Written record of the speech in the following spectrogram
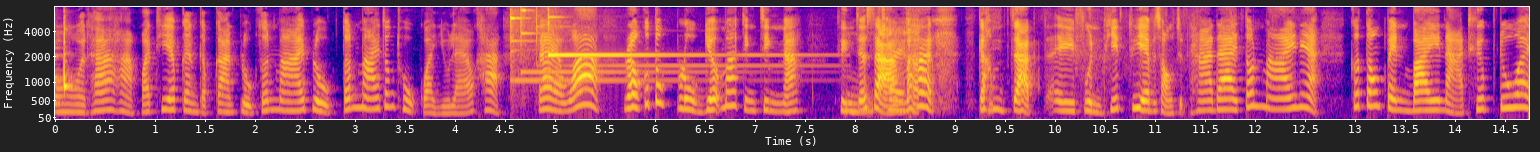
โอ้ถ้าหากว่าเทียบกันกับการปลูกต้นไม้ ปลูกต้นไม้ต้องถูกกว่าอยู่แล้วค่ะ แต่ว่าเราก็ต้องปลูกเยอะมากจริง ๆ นะ ถึงจะอืมสาใช่ครับมารถกำจัดไอ้ฝุ่นพิษ PM 2.5 ได้ต้นไม้เนี่ยก็ต้องเป็นใบหนาทึบด้วย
